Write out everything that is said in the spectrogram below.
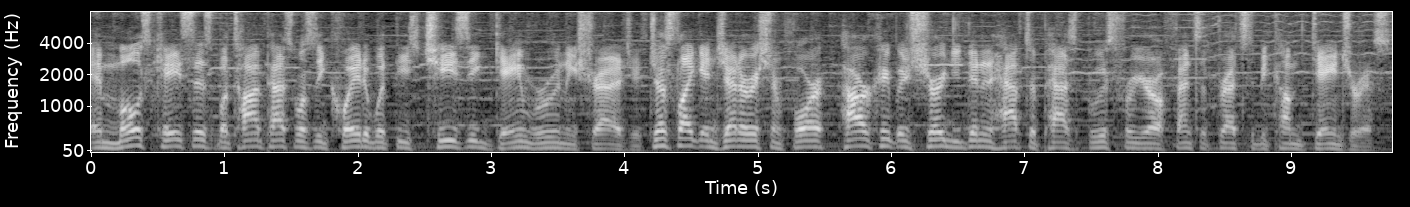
In most cases, Baton Pass was equated with these cheesy game-ruining strategies. Just like in Generation 4, Power Creep ensured you didn't have to pass boost for your offensive threats to become dangerous.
